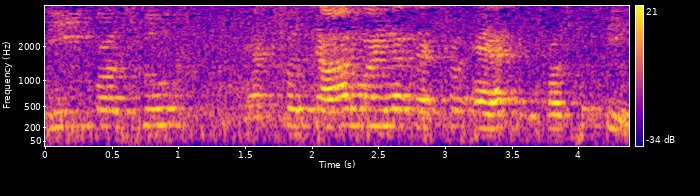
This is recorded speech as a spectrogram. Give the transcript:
ডি ইকুয়ালস টু একশো চার মাইনাস একশো এক ইকুয়ালস টু তিন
